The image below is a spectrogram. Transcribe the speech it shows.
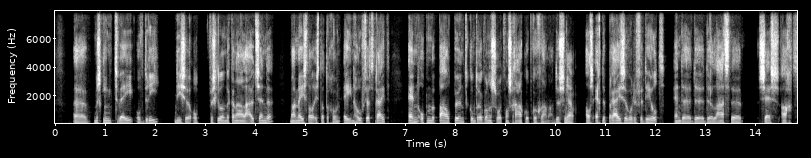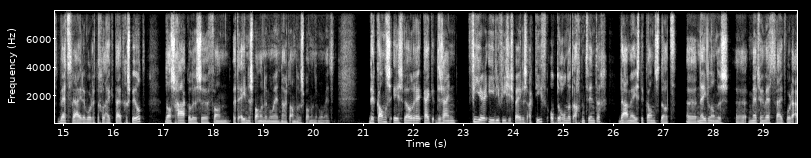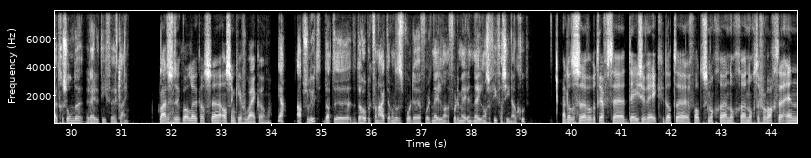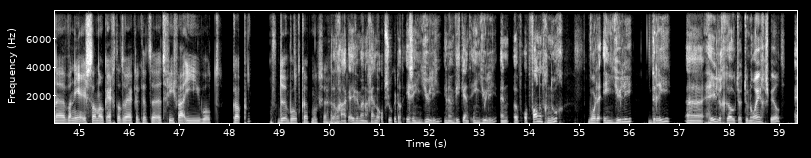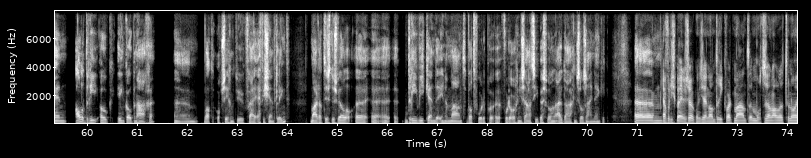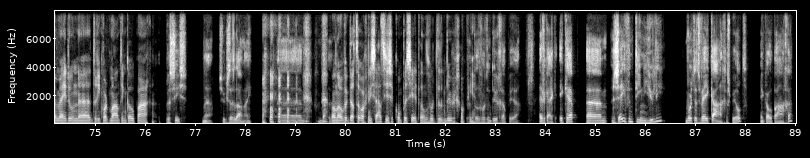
Misschien twee of drie die ze op verschillende kanalen uitzenden. Maar meestal is dat er gewoon één hoofdwedstrijd. En op een bepaald punt komt er ook wel een soort van schakelprogramma. Dus Ja. als echt de prijzen worden verdeeld en de, de, de laatste zes, acht wedstrijden worden tegelijkertijd gespeeld, dan schakelen ze van het ene spannende moment naar het andere spannende moment. De kans is wel, kijk, er zijn vier E-divisie spelers actief op de 128. Daarmee is de kans dat eh, Nederlanders eh, met hun wedstrijd worden uitgezonden relatief eh, klein. Maar het is natuurlijk wel leuk als, als ze een keer voorbij komen. Ja, absoluut. Dat, dat hoop ik van harte, want dat is voor de, voor het Nederland, voor de Nederlandse FIFA-scene ook goed. Nou, dat is eh, wat betreft eh, deze week. Dat eh, valt dus nog, nog, nog te verwachten. En wanneer is dan ook echt daadwerkelijk het, het FIFA e World Cup? Of de World Cup moet ik zeggen. Dat ga ik even in mijn agenda opzoeken. Dat is in juli, in een weekend in juli. En op, opvallend genoeg worden in juli drie hele grote toernooien gespeeld. En alle drie ook in Kopenhagen. Ehm, wat op zich natuurlijk vrij efficiënt klinkt. Maar dat is dus wel eh, eh, eh, drie weekenden in een maand. Wat voor de, voor de organisatie best wel een uitdaging zal zijn, denk ik. Ehm, Ja, voor die spelers ook. Want die zijn dan drie kwart maand, mochten ze aan alle toernooien meedoen, drie kwart maand in Kopenhagen. Precies. Nou, ja, succes daarmee. Ehm, da- Dan hoop ik dat de organisatie ze compenseert, anders wordt het een duur grapje. Dat wordt een duur grapje, ja. Even kijken. Ik heb ehm 17 juli wordt het WK gespeeld in Kopenhagen.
